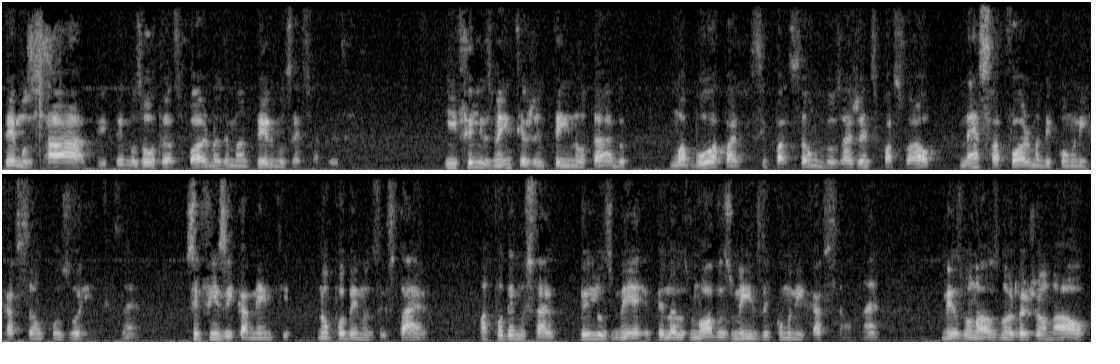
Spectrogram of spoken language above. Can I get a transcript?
temos app, temos outras formas de mantermos essa presença. E felizmente a gente tem notado uma boa participação dos agentes pastoral nessa forma de comunicação com os doentes. Né? Se fisicamente não podemos estar, mas podemos estar pelos, me pelos novos meios de comunicação. Né? Mesmo nós no regional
